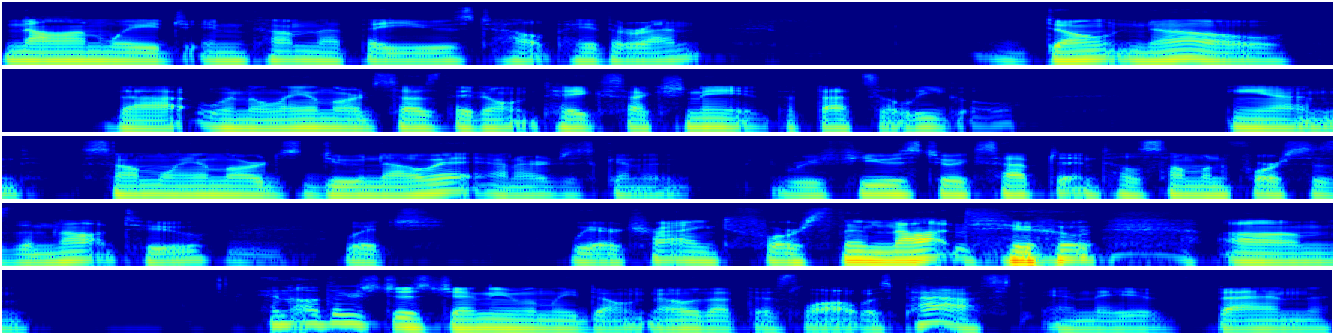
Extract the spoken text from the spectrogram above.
non wage income that they use to help pay the rent don't know that when a landlord says they don't take Section 8, that that's illegal. And some landlords do know it and are just going to refuse to accept it until someone forces them not to, Hmm. which we are trying to force them not to. um, and others just genuinely don't know that this law was passed and they have been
